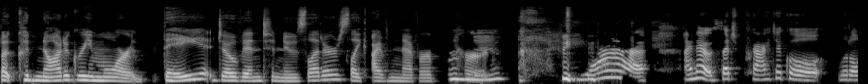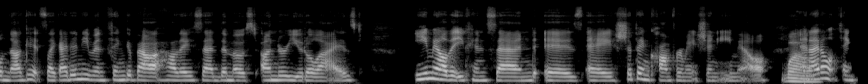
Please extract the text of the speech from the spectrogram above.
but could not agree more they dove into newsletters like i've never mm-hmm. heard yeah i know such practical little nuggets like i didn't even think about how they said the most underutilized email that you can send is a shipping confirmation email. Wow. And I don't think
